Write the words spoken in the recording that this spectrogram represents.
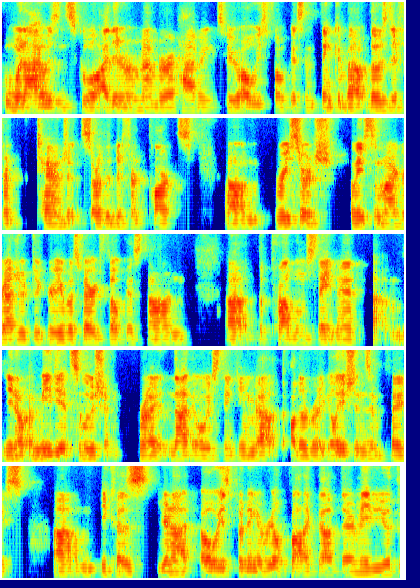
When i was in school i didn't remember having to always focus and think about those different tangents or the different parts. Um, research at least in my graduate degree was very focused on uh, the problem statement um, you know immediate solution right? Not always thinking about other regulations in place um, because you're not always putting a real product out there. Maybe with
